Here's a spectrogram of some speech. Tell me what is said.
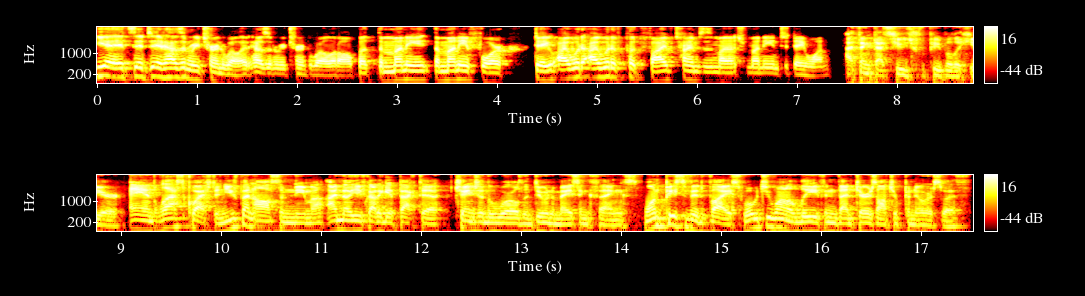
Yeah, it's it, it hasn't returned well. It hasn't returned well at all. But the money, the money for day I would I would have put five times as much money into day one. I think that's huge for people to hear. And last question, you've been awesome, Neyma. I know you've got to get back to changing the world and doing amazing things. One piece of advice, what would you want to leave inventors, entrepreneurs with?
